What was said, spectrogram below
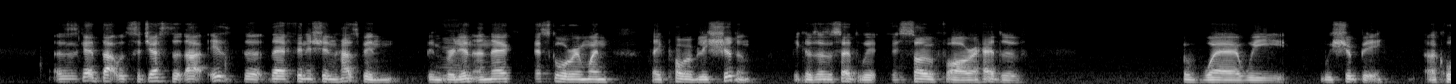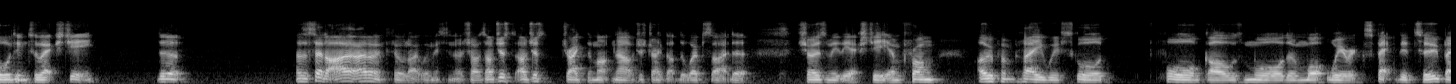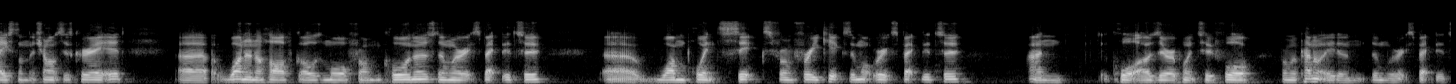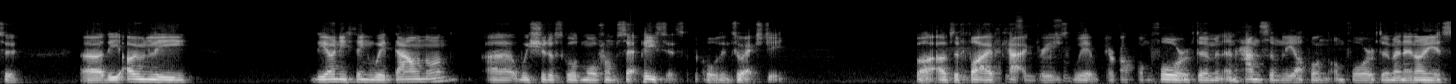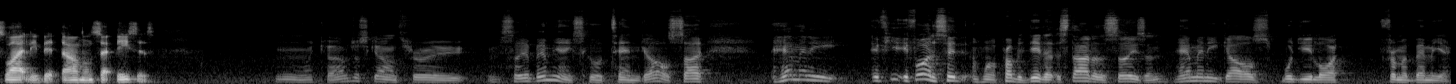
as said, that would suggest that that is that their finishing has been been brilliant, and they're they're scoring when they probably shouldn't. Because as I said, we're, we're so far ahead of of where we we should be according to XG. That as I said, I, I don't feel like we're missing a chance. I've just I've just dragged them up now. I've just dragged up the website that shows me the XG, and from open play, we've scored four goals more than what we're expected to based on the chances created. Uh, one and a half goals more from corners than we're expected to. Uh, 1.6 from free kicks than what we're expected to. And a quarter 0.24 from a penalty than, than we're expected to. Uh, the only the only thing we're down on, uh, we should have scored more from set pieces according to XG. But of the five That's categories, we're, we're up on four of them and, and handsomely up on, on four of them, and then only a slightly bit down on set pieces. Hmm, okay, I'm just going through. So Aubameyang scored ten goals. So how many? If you if I'd have said, well, I probably did at the start of the season. How many goals would you like from Aubameyang?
